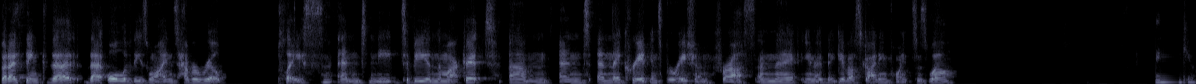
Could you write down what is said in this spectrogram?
but i think that that all of these wines have a real place and need to be in the market um, and and they create inspiration for us and they you know they give us guiding points as well thank you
